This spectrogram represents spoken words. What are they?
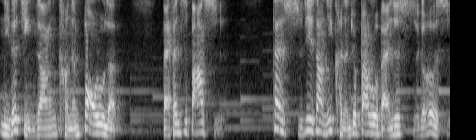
你的紧张可能暴露了百分之八十，但实际上你可能就暴露百分之十个二十，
